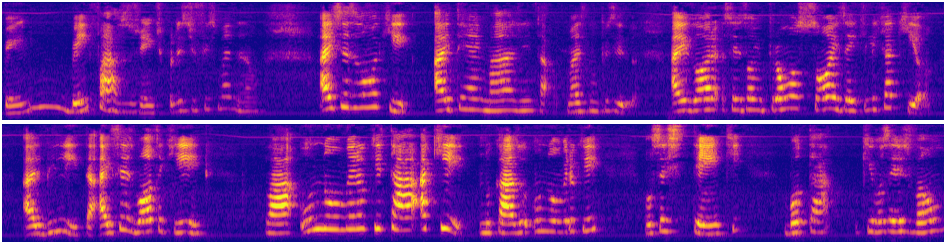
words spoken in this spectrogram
Bem, bem fácil, gente. Parece difícil, mas não. Aí vocês vão aqui. Aí tem a imagem e tal, mas não precisa. Aí agora vocês vão em promoções, aí clica aqui, ó. Habilita. Aí vocês botam aqui lá o número que tá aqui. No caso, o número que vocês têm que botar, que vocês vão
